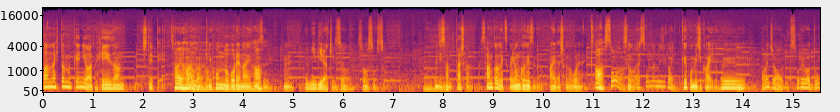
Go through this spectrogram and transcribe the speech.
般の人向けには閉山しててはいはいはい、多分はい、基本登れないはず、うん、海開きみたそいうなそうそうそう富士山って確か3ヶ月か4ヶ月の間しか登れない。あそうなんだ。そう。えそんな短いんだ。結構短いよ。へえ、あれじゃあそれはどう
